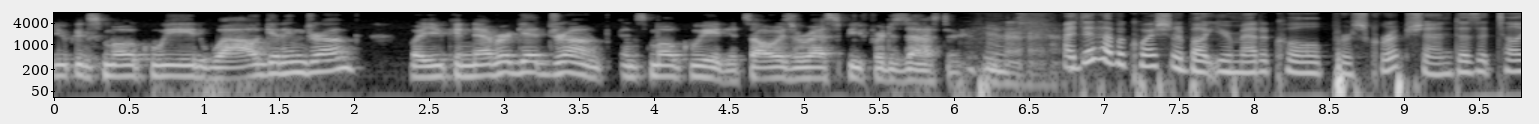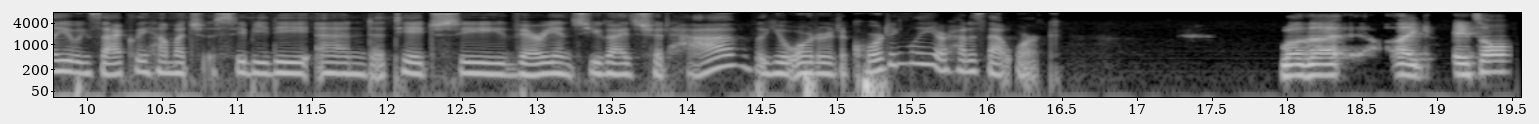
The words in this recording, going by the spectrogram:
you can smoke weed while getting drunk, but you can never get drunk and smoke weed. It's always a recipe for disaster. Yeah. I did have a question about your medical prescription. Does it tell you exactly how much CBD and THC variants you guys should have? You order it accordingly, or how does that work? Well, the like it's all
